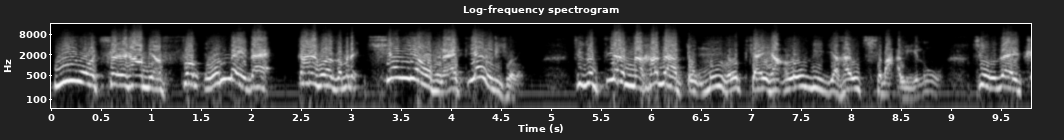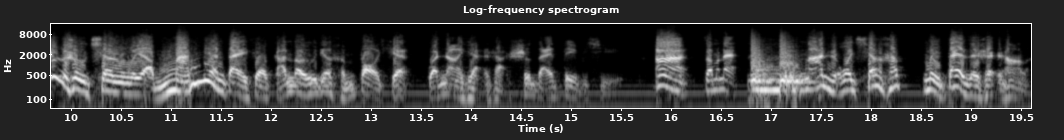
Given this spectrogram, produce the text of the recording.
你我车上面风纹没带，咱说怎么的？钱撂下来店里去了。这个店呢还在东门口，天香楼离街还有七八里路。就在这个时候，乾隆爷满面带笑，感到有点很抱歉。关张先生，实在对不起啊！怎么的？哪知我钱还没带在身上了？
